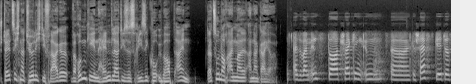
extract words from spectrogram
Stellt sich natürlich die Frage, warum gehen Händler dieses Risiko überhaupt ein? Dazu noch einmal Anna Geier. Also beim In-Store-Tracking im äh, Geschäft geht es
